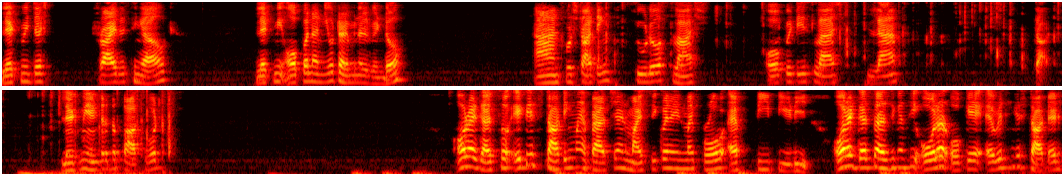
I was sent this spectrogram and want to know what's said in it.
let me just try this thing out. Let me open a new terminal window. And for starting sudo slash opt slash lampp start. Let me enter the password. Alright guys so it is starting my apache and mysql in my pro ftpd alright guys so as you can see all are okay. Everything is started.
